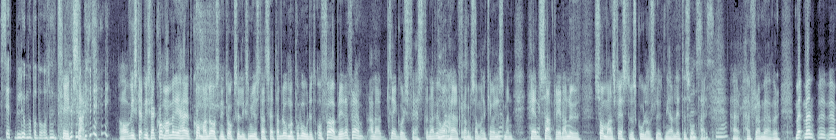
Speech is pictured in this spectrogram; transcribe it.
sätt blommor på bordet. Exakt. Ja, vi ska, vi ska komma med det här ett kommande avsnitt också, liksom just att sätta blommor på bordet och förbereda för alla trädgårdsfesterna vi har ja, här fram i sommar. Det kan vara liksom ja. en heads up redan nu. Sommarens fester och skolavslutningar, lite sånt här, här, här framöver. Men, men eh, eh,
